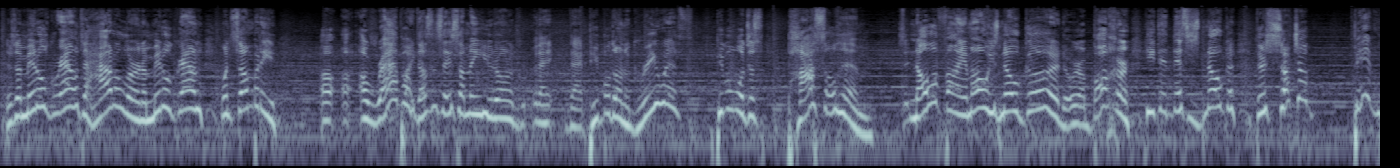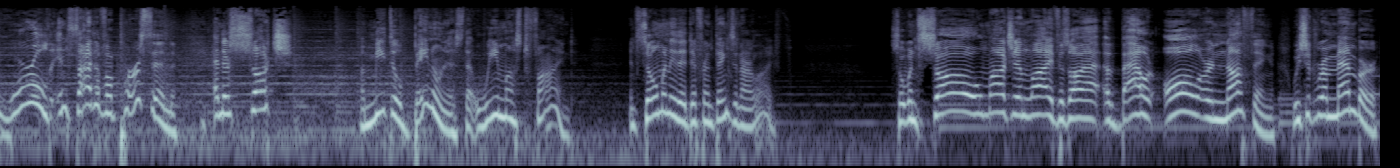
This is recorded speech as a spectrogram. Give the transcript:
There's a middle ground to how to learn, a middle ground when somebody a, a, rabbi doesn't say something you don't agree, that, that people don't agree with, people will just postle him, nullify him. Oh, he's no good. Or a bacher, he did this, he's no good. There's such a big world inside of a person, and there's such a mida benonis that we must find in so many of the different things in our life. So when so much in life is about all or nothing, we should remember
